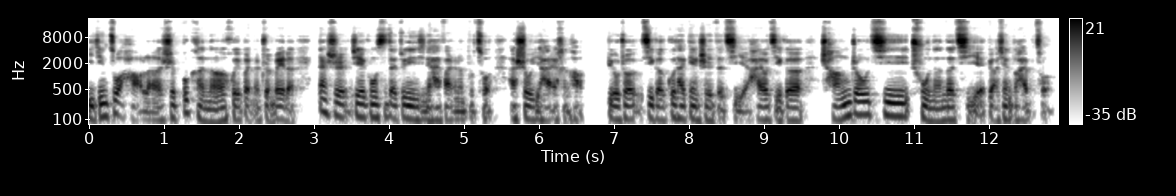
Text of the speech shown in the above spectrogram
已经做好了是不可能回本的准备的。但是这些公司在最近几年还发展的不错，啊，收益还很好。比如说几个固态电池的企业，还有几个长周期储能的企业，表现都还不错。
